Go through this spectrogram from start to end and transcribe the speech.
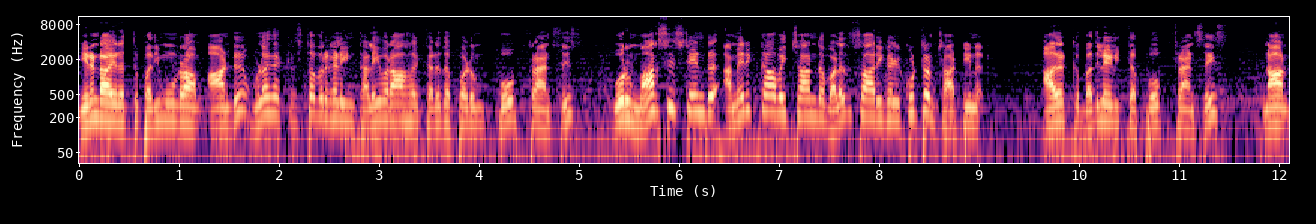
இரண்டாயிரத்து பதிமூன்றாம் ஆண்டு உலக கிறிஸ்தவர்களின் தலைவராக கருதப்படும் போப் பிரான்சிஸ் ஒரு மார்க்சிஸ்ட் என்று அமெரிக்காவை சார்ந்த வலதுசாரிகள் குற்றம் சாட்டினர். அதற்கு பதிலளித்த போப் பிரான்சிஸ் நான்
